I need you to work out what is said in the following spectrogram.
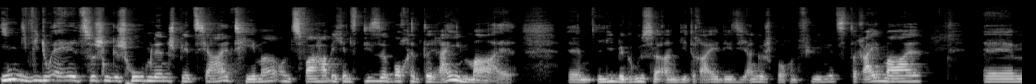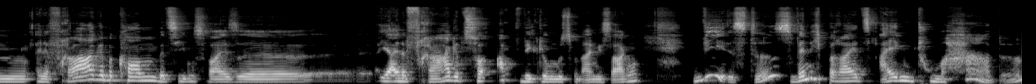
individuell zwischengeschobenen Spezialthema. Und zwar habe ich jetzt diese Woche dreimal, ähm, liebe Grüße an die drei, die sich angesprochen fühlen, jetzt dreimal ähm, eine Frage bekommen, beziehungsweise ja eine Frage zur Abwicklung, müsste man eigentlich sagen. Wie ist es, wenn ich bereits Eigentum habe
